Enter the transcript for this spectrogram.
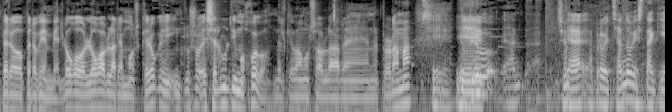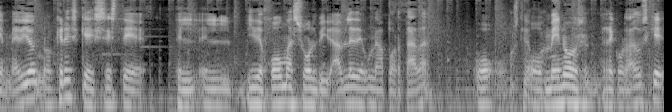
Pero, pero bien, bien, luego, luego hablaremos, creo que incluso es el último juego del que vamos a hablar en el programa. Sí, yo creo, eh, aprovechando que está aquí en medio, ¿no crees que es este el, el videojuego más olvidable de una portada? O, o menos recordado, es que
